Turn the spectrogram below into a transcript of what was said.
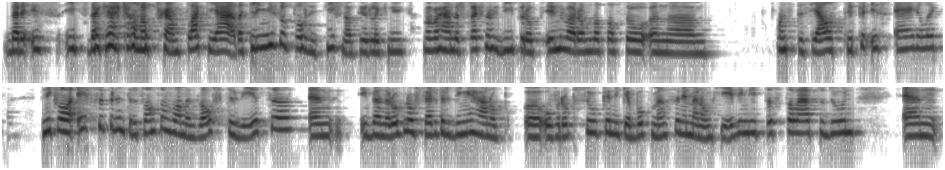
Daar is iets dat ik daar kan op gaan plakken. Ja, dat klinkt niet zo positief natuurlijk nu. Maar we gaan er straks nog dieper op in, waarom dat, dat zo een, uh, een speciaal type is eigenlijk. En ik vond het echt super interessant om van mezelf te weten. En ik ben er ook nog verder dingen gaan op, uh, over opzoeken. Ik heb ook mensen in mijn omgeving die testen laten doen. En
